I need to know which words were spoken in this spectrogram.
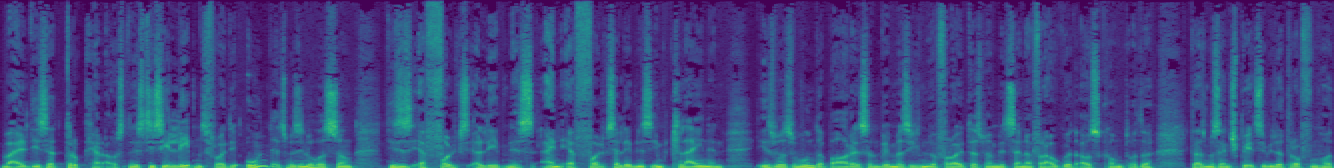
weil dieser Druck heraus ist, diese Lebensfreude und, jetzt muss ich nur was sagen, dieses Erfolgserlebnis, ein Erfolgserlebnis im Kleinen ist was Wunderbares und wenn man sich nur freut, dass man mit seiner Frau gut auskommt oder dass man sein Spezi wieder getroffen hat,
